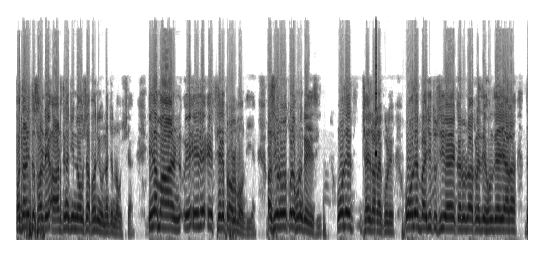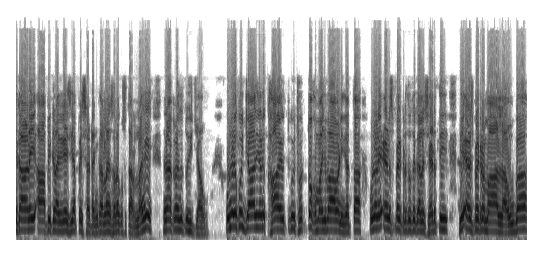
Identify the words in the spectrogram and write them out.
ਪਤਾ ਨਹੀਂ ਤਾਂ ਸਾਡੇ ਆੜਤੀਆਂ ਜੀ ਨੌਕਸ਼ਾ ਪਤਾ ਨਹੀਂ ਉਹਨਾਂ ਚ ਨੌਕਸ਼ਾ ਇਹਦਾ ਮਾਨ ਇਹਦੇ ਇੱਥੇ ਪ੍ਰੋਬਲਮ ਆਉਂਦੀ ਹੈ। ਅਸੀਂ ਉਹਨਾਂ ਕੋਲ ਹੁਣ ਗਏ ਸੀ। ਉਹਦੇ ਸ਼ੈਲਰ ਵਾਲੇ ਕੋਲੇ। ਉਹਦੇ ਬਾਈ ਜੀ ਤੁਸੀਂ ਐ ਕਰੋ, ਨਾਕਲੇ ਦੇ ਹੁੰਦੇ ਆ ਯਾਰ, ਦੁਕਾਨ ਆਪ ਹੀ ਲੱਗ ਗਏ ਸੀ, ਆਪੇ ਸੈਟਿੰਗ ਕਰ ਲਾਂਗੇ, ਸਾਰਾ ਕੁਝ ਕਰ ਲਾਂਗੇ। ਤੇ ਨਾਕਲੇ ਤੇ ਤੁਸੀਂ ਜਾਓ। ਉਹਨਾਂ ਨੇ ਕੋਈ ਜ਼ਿਆਦਾ ਜਾਨ ਖਾ ਕੋਈ ਠੁ- ਢੁਕਮਾ ਜਵਾਬ ਨਹੀਂ ਦਿੱਤਾ। ਉਹਨਾਂ ਨੇ ਇਨਸਪੈਕਟਰ ਤੋਂ ਤੇ ਗੱਲ ਛੱਡਤੀ ਵੀ ਇਨਸਪੈਕਟਰ ਮਾਲ ਲਾਊਗਾ।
